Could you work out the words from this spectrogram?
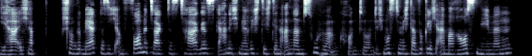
ja, ich habe schon gemerkt, dass ich am Vormittag des Tages gar nicht mehr richtig den anderen zuhören konnte. Und ich musste mich da wirklich einmal rausnehmen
